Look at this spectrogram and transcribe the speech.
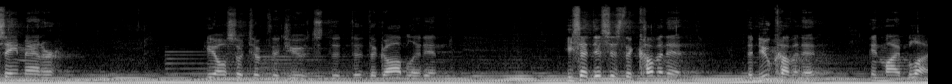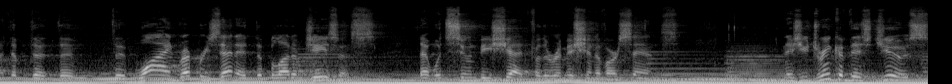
Same manner, he also took the juice, the, the, the goblet, and he said, This is the covenant, the new covenant in my blood. The, the, the, the wine represented the blood of Jesus that would soon be shed for the remission of our sins. And as you drink of this juice,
